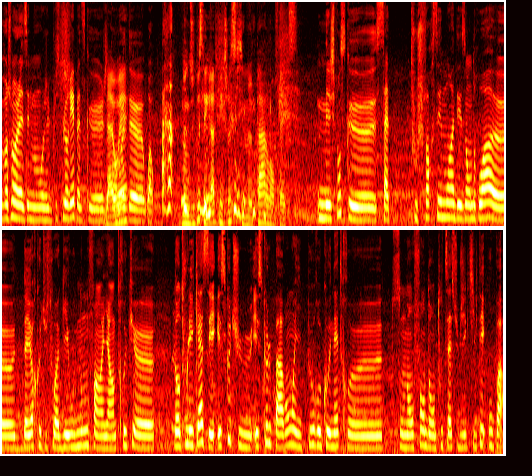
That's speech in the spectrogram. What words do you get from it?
Franchement, là, c'est le moment où j'ai le plus pleuré parce que j'étais Bah en mode waouh. Donc, du coup, c'est grave quelque chose qui me parle en fait. Mais je pense que ça touche forcément à des endroits, euh, d'ailleurs que tu sois gay ou non. Enfin, il y a un truc. euh, dans tous les cas, c'est est-ce que tu, est-ce que le parent il peut reconnaître euh, son enfant dans toute sa subjectivité ou pas?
